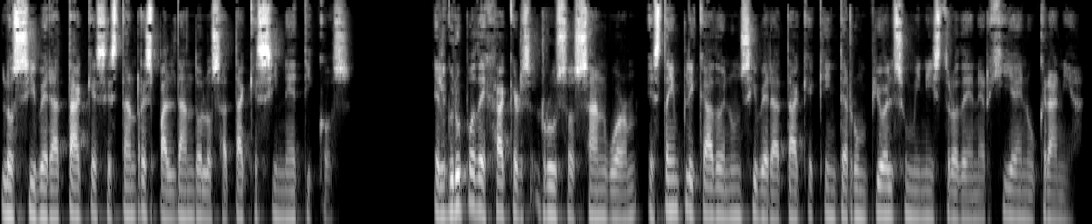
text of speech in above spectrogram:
Los ciberataques están respaldando los ataques cinéticos, el grupo de hackers ruso Sandworm está implicado en un ciberataque que interrumpió el suministro de energía en Ucrania.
